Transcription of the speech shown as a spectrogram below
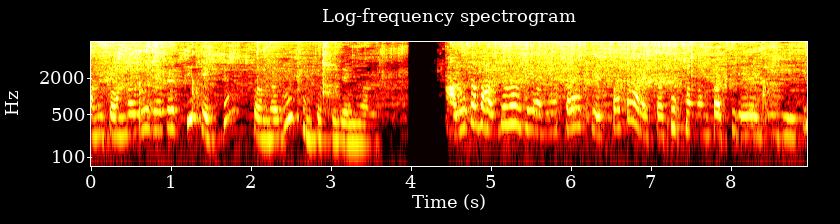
আমি চন্দ্রাগুলো দেখাচ্ছি, দেখছেন? চন্দ্রাগুলো সুন্দর ডিজাইন হবে আলুটা ভাজতে ভাজতে আমি একটা তেজপাতা আর একটা শুকনো লঙ্কা ছিঁড়ে দিয়ে দিয়েছি।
